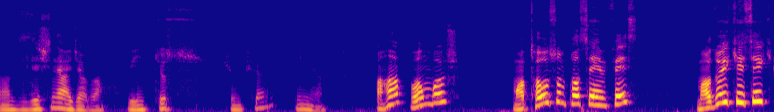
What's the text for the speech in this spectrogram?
Şu an dizilişi ne acaba? Vinicius çünkü bilmiyorum. Aha bomboş. Mataus'un pası enfes. Mado'yu kesek.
